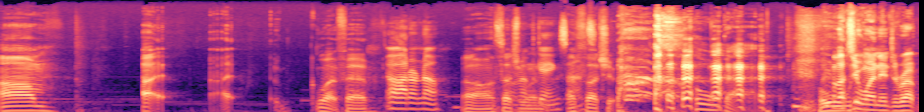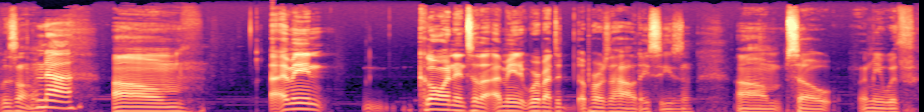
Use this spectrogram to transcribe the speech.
Um, I, I what Fab? Oh, I don't know. Oh, I thought you up went. gang I signs. thought you. Oh God. I thought you wanted to interrupt with something. Nah, Um, I mean, going into the. I mean, we're about to approach the holiday season. Um, so I mean, with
